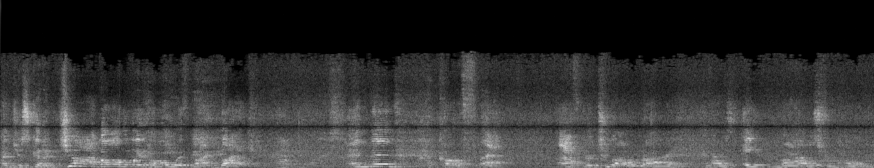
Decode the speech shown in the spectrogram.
I'm just gonna jog all the way home with my bike. And then I caught a flat after a two hour ride, and I was eight miles from home.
